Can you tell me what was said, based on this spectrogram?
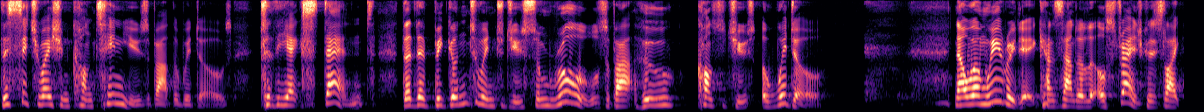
this situation continues about the widows to the extent that they've begun to introduce some rules about who constitutes a widow. Now, when we read it, it can sound a little strange because it's like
